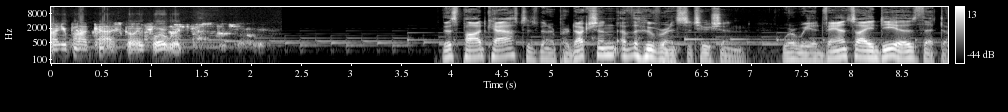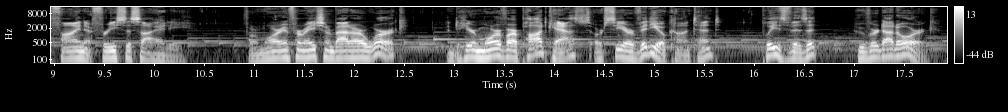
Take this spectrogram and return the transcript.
on your podcast going forward. This podcast has been a production of the Hoover Institution, where we advance ideas that define a free society. For more information about our work and to hear more of our podcasts or see our video content, please visit hoover.org.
